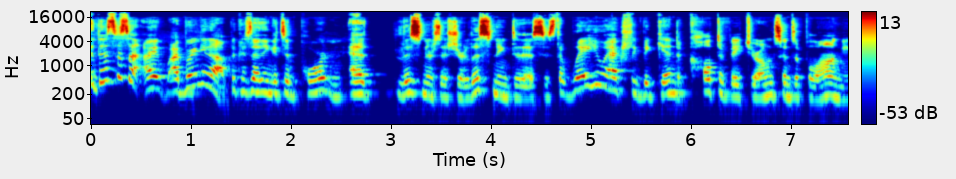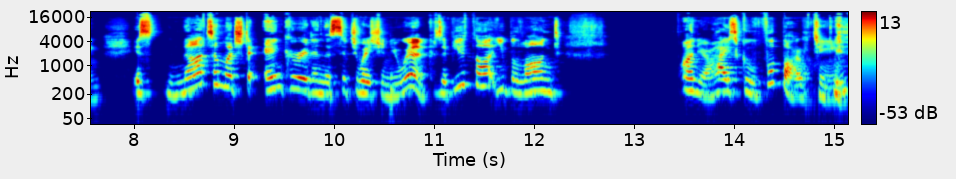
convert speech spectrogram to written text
this is, a, I, I bring it up because I think it's important as listeners, as you're listening to this, is the way you actually begin to cultivate your own sense of belonging is not so much to anchor it in the situation you're in. Because if you thought you belonged on your high school football team,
